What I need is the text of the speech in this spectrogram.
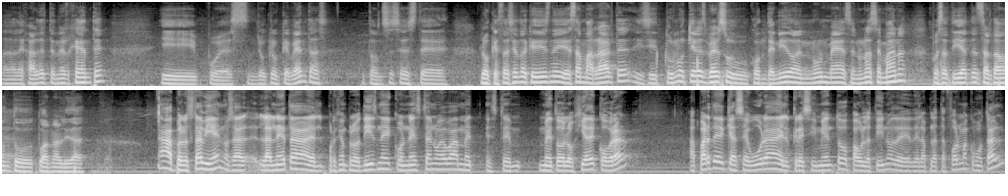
a dejar de tener gente y pues yo creo que ventas. Entonces, este, lo que está haciendo aquí Disney es amarrarte y si tú no quieres ver su contenido en un mes, en una semana, pues a ti ya te ensartaron tu, tu anualidad. Ah, pero está bien, o sea, la neta, por ejemplo, Disney con esta nueva este, metodología de cobrar, aparte de que asegura el crecimiento paulatino de, de la plataforma como tal,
